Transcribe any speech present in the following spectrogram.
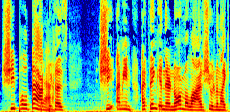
she pulled back Yeah. because she. I mean, I think in their normal lives she would have been like.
